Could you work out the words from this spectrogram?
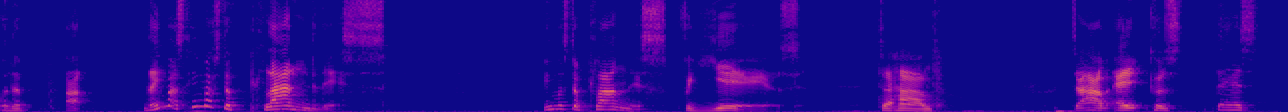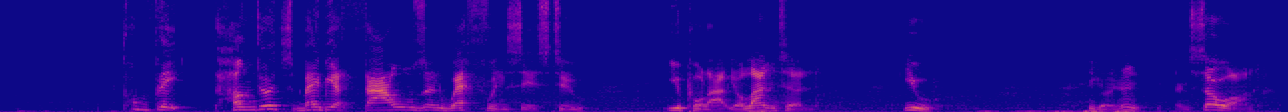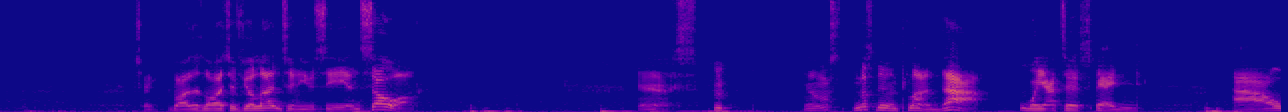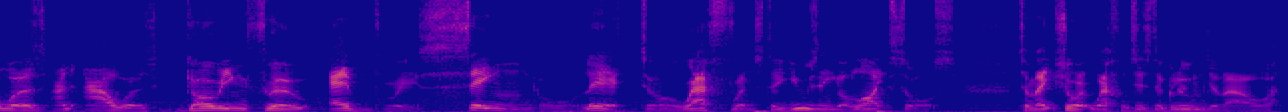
Would have. Uh, they must. He must have planned this. He must have planned this for years to have to have eight because there's probably hundreds, maybe a thousand references to you pull out your lantern, you you go in and so on. Check by the light of your lantern, you see, and so on. Yes, hmm. you know, must must have been planned. That we had to spend hours and hours going through every single little reference to using your light source to make sure it references the Gloom Devourer.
